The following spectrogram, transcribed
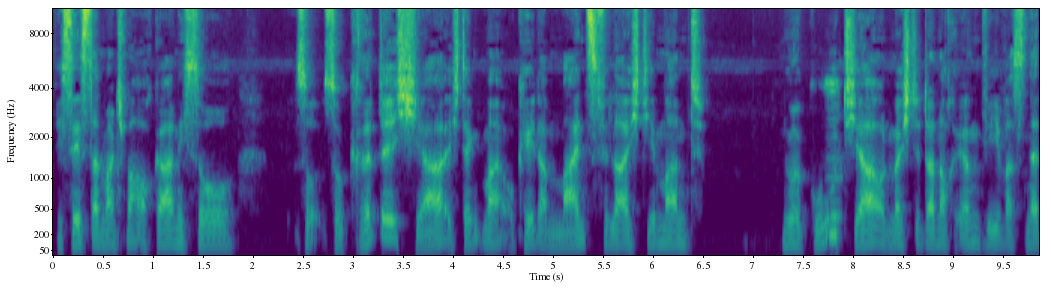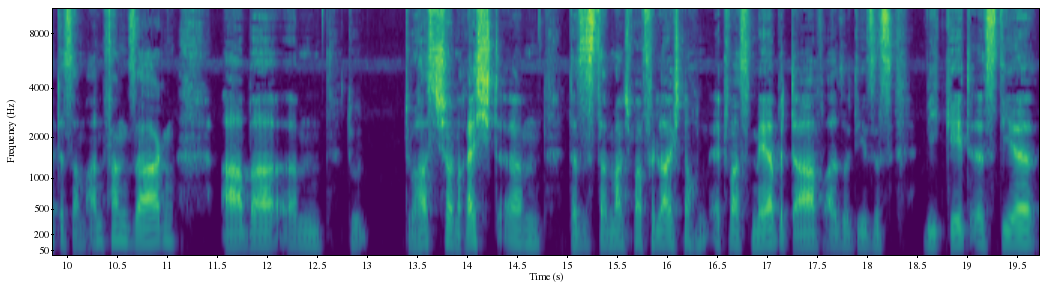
ich sehe es dann manchmal auch gar nicht so, so, so kritisch, ja. Ich denke mal, okay, da meint's vielleicht jemand nur gut, mhm. ja, und möchte dann noch irgendwie was Nettes am Anfang sagen. Aber ähm, du, du hast schon recht, ähm, dass es dann manchmal vielleicht noch etwas mehr bedarf. Also dieses, wie geht es dir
